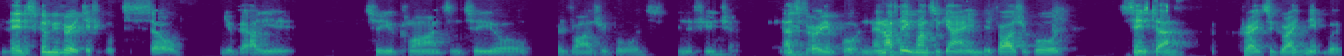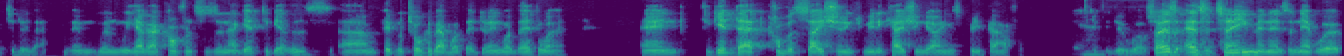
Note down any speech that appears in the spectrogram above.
then it's going to be very difficult to sell your value to your clients and to your advisory boards in the future. That's very important. And I think once again, advisory board centre creates a great network to do that. Then when we have our conferences and our get-togethers, um, people talk about what they're doing, what they've learned, and to get that conversation and communication going is pretty powerful yeah. if you do it well. So as as a team and as a network,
